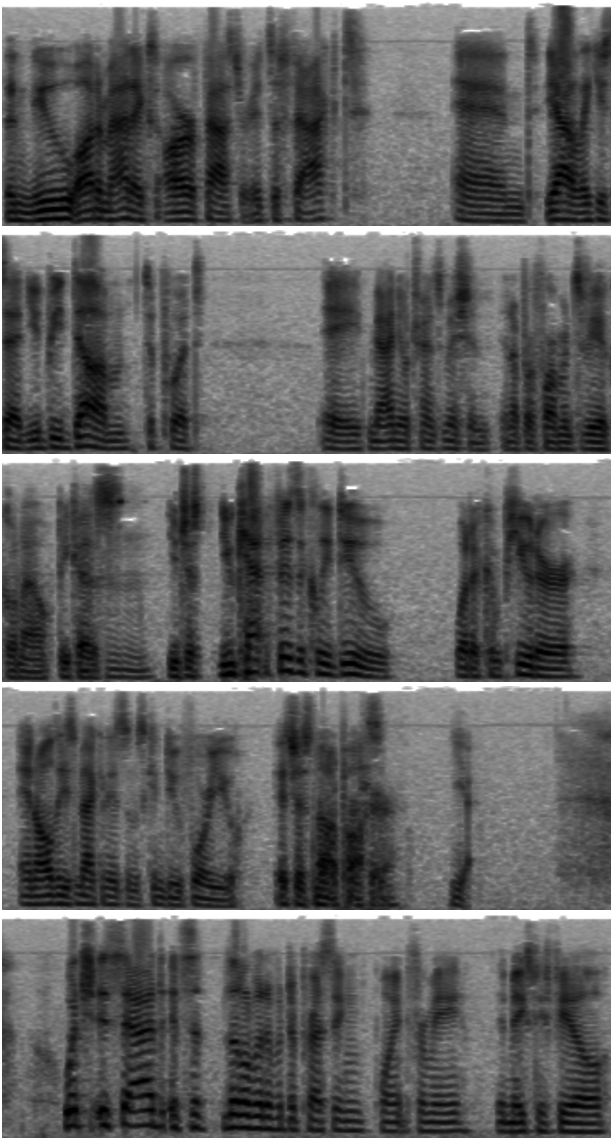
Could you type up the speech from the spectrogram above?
the new automatics are faster. It's a fact. And yeah, like you said, you'd be dumb to put a manual transmission in a performance vehicle now because Mhm. you just you can't physically do what a computer and all these mechanisms can do for you. It's just not for possible. sure. Yeah. Which is sad. It's a little bit of a depressing point for me. It makes me feel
